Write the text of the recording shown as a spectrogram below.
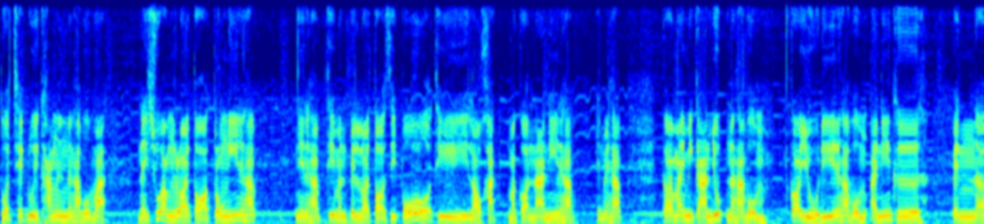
ตรวจเช็คดูอีกครั้งหนึ่งนะครับ ผมว่า ในช่วงรอยต่อตรงนี้นะครับ นี่นะครับที่มันเป็นรอยต่อสีโป้ที่เราขัดมาก่อนหน้านี้นะครับ เห็นไหมครับ ก็ไม่มีการยุบนะครับผมก็อยู่ดีนะครับผมอันนี้คือเป็นเอ่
